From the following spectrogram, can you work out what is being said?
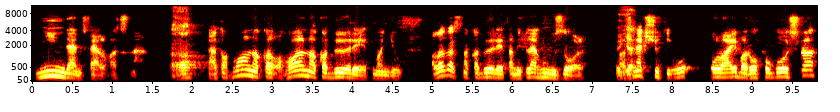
mindent felhasznál. Aha. Tehát a halnak a, a halnak a bőrét mondjuk, a ladacnak a bőrét, amit lehúzol, Igen. azt megsüti olajba, ropogósra,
